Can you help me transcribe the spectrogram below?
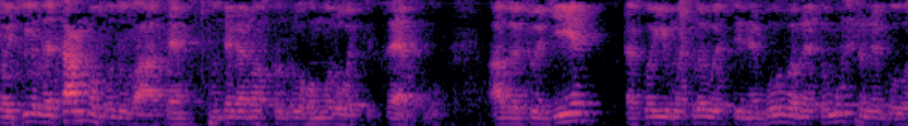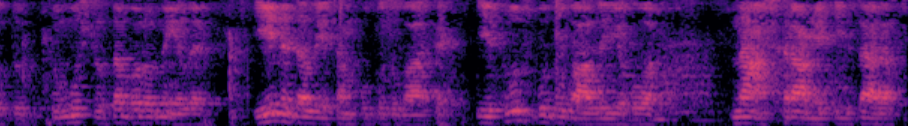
хотіли там побудувати у 92-му році церкву. Але тоді такої можливості не було, не тому, що не було, то- тому що заборонили і не дали там побудувати. І тут збудували його, наш храм, який зараз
